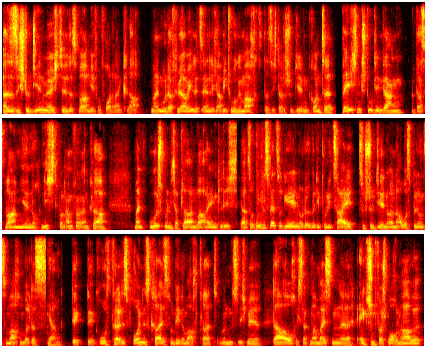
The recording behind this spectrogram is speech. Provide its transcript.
Also, dass ich studieren möchte, das war mir von vornherein klar. Ich meine, nur dafür habe ich letztendlich Abitur gemacht, dass ich dann studieren konnte. Welchen Studiengang, das war mir noch nicht von Anfang an klar. Mein ursprünglicher Plan war eigentlich, ja, zur Bundeswehr zu gehen oder über die Polizei zu studieren oder eine Ausbildung zu machen, weil das ja der, der Großteil des Freundeskreises von mir gemacht hat und ich mir da auch, ich sag mal, am meisten äh, Action versprochen habe.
